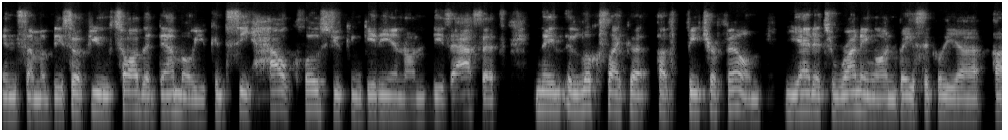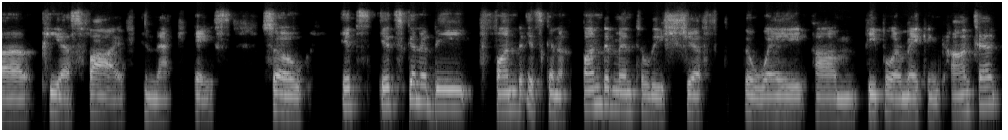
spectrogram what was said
in some of these. So if you saw the demo, you can see how close you can get in on these assets. And they, it looks like a, a feature film, yet it's running on basically a, a PS5 in that case. So it's it's going to be fun. It's going to fundamentally shift the way um, people are making content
